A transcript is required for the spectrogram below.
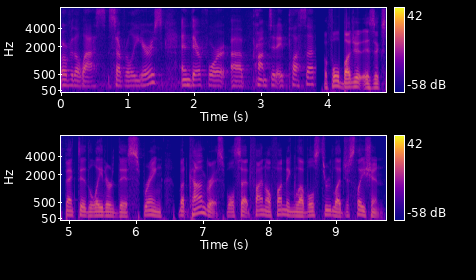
over the last several years and therefore uh, prompted a plus up. A full budget is expected later this spring, but Congress will set final funding levels through legislation.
